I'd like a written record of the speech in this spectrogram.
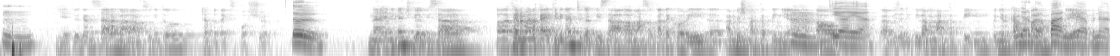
Hmm. ya itu kan secara nggak langsung itu dapat exposure Betul. Nah ini kan juga bisa eh, fenomena kayak gini kan juga bisa eh, masuk kategori eh, ambush marketing ya atau iya, iya. eh, bisa dibilang marketing penyergapan. Penyergapan gitu ya benar.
